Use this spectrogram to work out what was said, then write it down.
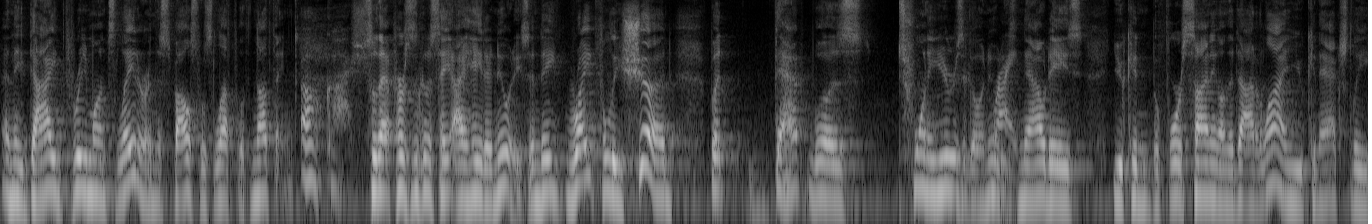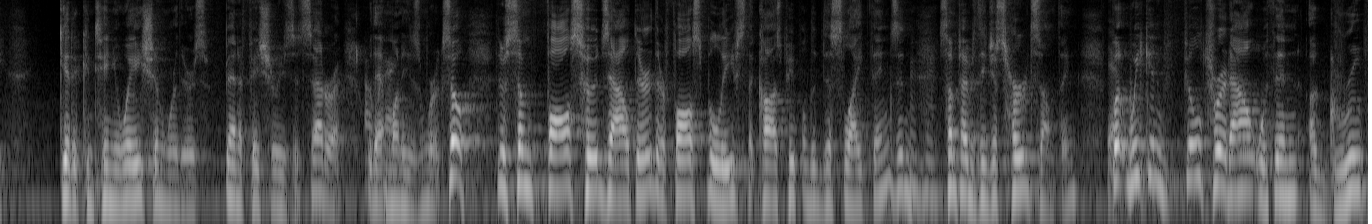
and they died three months later and the spouse was left with nothing. Oh, gosh. So that person's going to say, I hate annuities. And they rightfully should, but that was 20 years ago annuities. Right. Nowadays, you can, before signing on the dotted line, you can actually get a continuation where there's beneficiaries, et cetera, where okay. that money doesn't work. So there's some falsehoods out there. There are false beliefs that cause people to dislike things, and mm-hmm. sometimes they just heard something. Yeah. But we can filter it out within a group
